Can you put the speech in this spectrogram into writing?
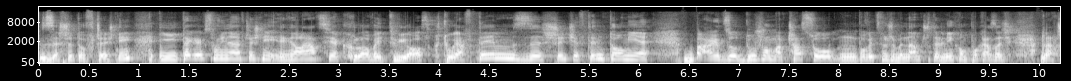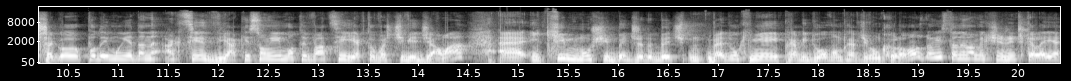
zeszytów wcześniej i tak jak wspominałem wcześniej, relacja królowej Trios, która w tym zeszycie, w tym tomie bardzo dużo ma czasu, mm, powiedzmy, żeby nam czytelnikom pokazać, dlaczego podejmuje dane akcje, jakie są jej motywacje, jak to właściwie działa e, i kim musi być, żeby być według niej prawidłową, prawdziwą królową. Z drugiej strony mamy księżniczkę Leję,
